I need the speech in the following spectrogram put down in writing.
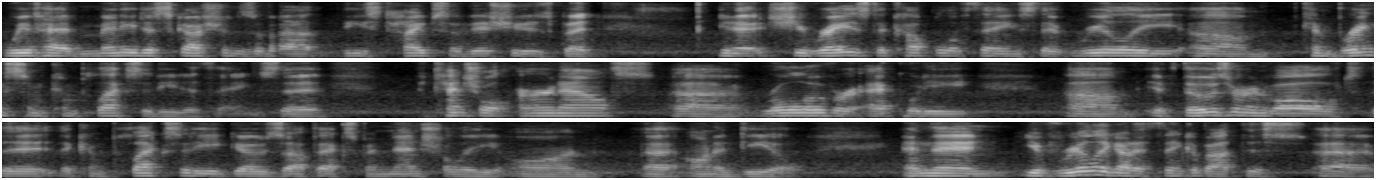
we've had many discussions about these types of issues, but you know, she raised a couple of things that really um, can bring some complexity to things. The potential earnouts, uh, rollover equity. Um, if those are involved, the the complexity goes up exponentially on uh, on a deal. And then you've really got to think about this uh,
